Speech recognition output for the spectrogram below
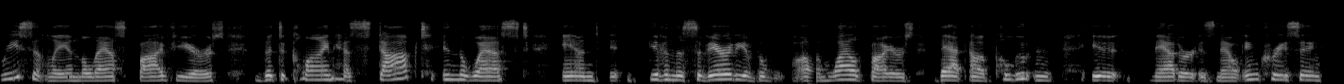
recently in the last five years, the decline has stopped in the West and it, given the severity of the um, wildfires, that uh, pollutant it, matter is now increasing.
